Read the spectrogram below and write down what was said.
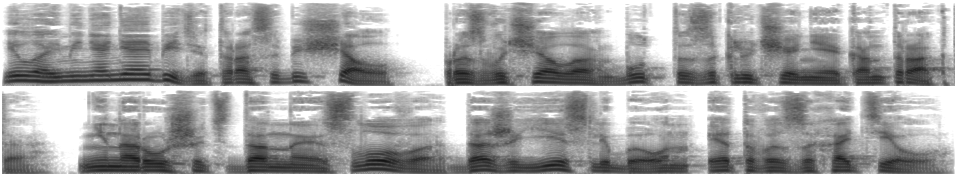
«Илай меня не обидит, раз обещал», прозвучало будто заключение контракта. Не нарушить данное слово, даже если бы он этого захотел.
